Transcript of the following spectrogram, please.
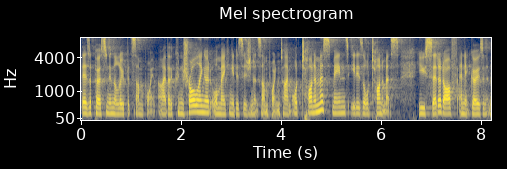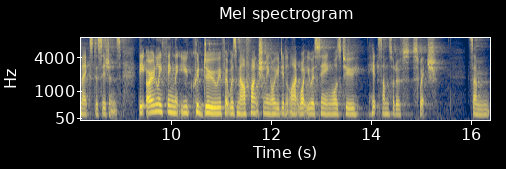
there's a person in the loop at some point, either controlling it or making a decision at some point in time. Autonomous means it is autonomous. You set it off and it goes and it makes decisions. The only thing that you could do if it was malfunctioning or you didn't like what you were seeing was to hit some sort of switch, some,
